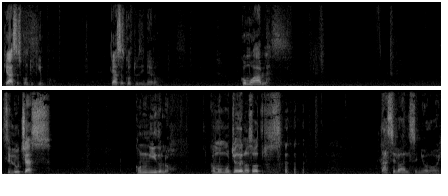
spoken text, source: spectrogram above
¿Qué haces con tu tiempo? ¿Qué haces con tu dinero? ¿Cómo hablas? Si luchas con un ídolo, como muchos de nosotros, dáselo al Señor hoy.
